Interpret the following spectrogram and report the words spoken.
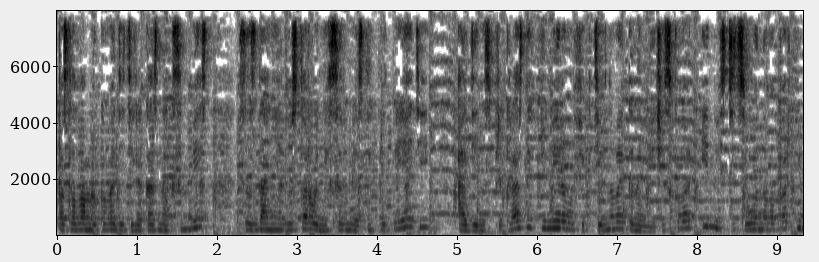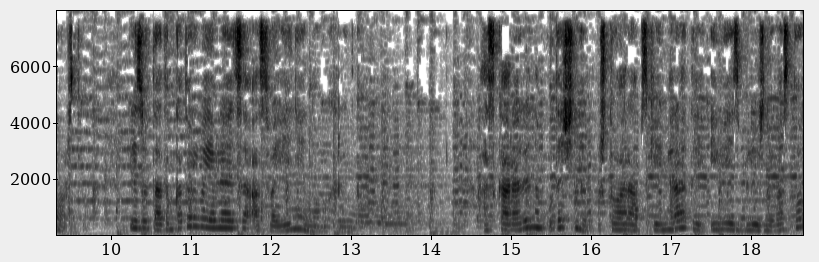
По словам руководителя Казнекс Инвест, создание двусторонних совместных предприятий – один из прекрасных примеров эффективного экономического и инвестиционного партнерства – результатом которого является освоение новых рынков. Аскар Арынов уточнил, что Арабские Эмираты и весь Ближний Восток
